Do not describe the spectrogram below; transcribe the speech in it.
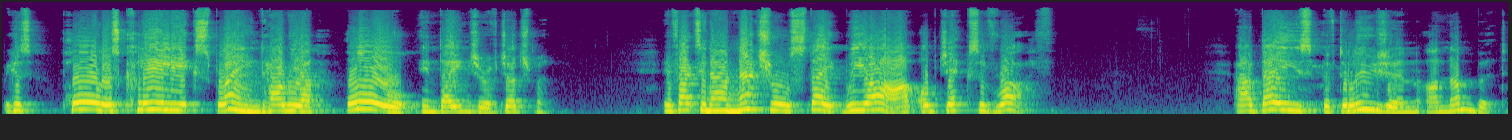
Because Paul has clearly explained how we are all in danger of judgment. In fact, in our natural state, we are objects of wrath. Our days of delusion are numbered.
